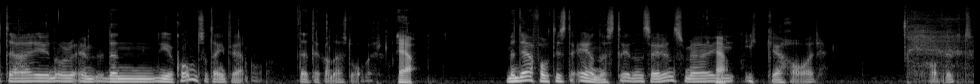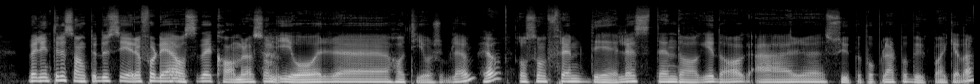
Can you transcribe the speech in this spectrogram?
at jeg, når den nye kom, så tenkte jeg dette kan jeg stå over. Ja. Men det er faktisk det eneste i den serien som jeg Ja. ikke har, har brukt. Veldig interessant det du sier, for det er også det kameraet som i år eh, har tiårsjubileum, Ja, og som fremdeles den dag i dag er eh, superpopulært på brukmarkedet.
